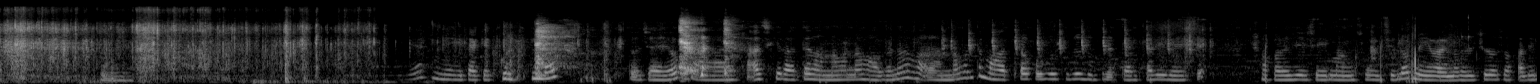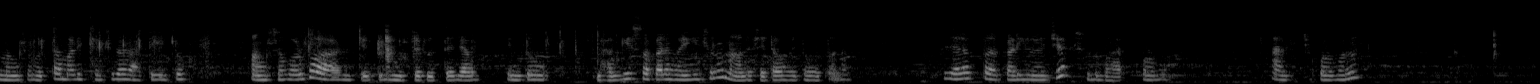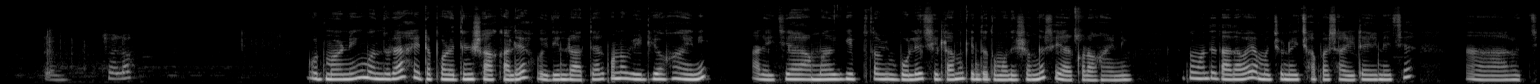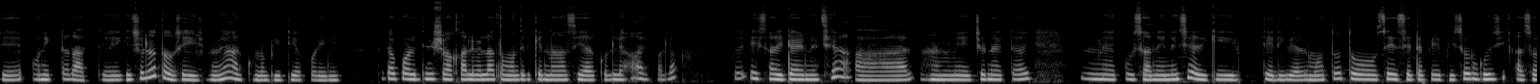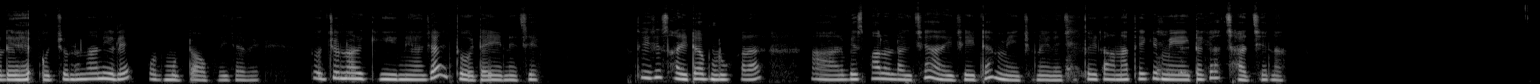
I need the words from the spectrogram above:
হুম। দিয়ে মেয়ে প্যাকেট করে দিল তো যাই হোক, আর আজকে রাতে রান্না বান্না হবে না। রান্না বলতে ভাতটা করব শুধু দুপুরের তরকারি রয়েছে সকালে যে সেই মাংস হয়েছিল, মেয়ে বায়না হয়েছিল সকালে মাংস করতে। আমার ইচ্ছা ছিল রাতে একটু মাংস করব আর হচ্ছে একটু ঘুরতে টুরতে যাব। কিন্তু ভাগ্যিস সকালে হয়ে গেছিল নাহলে সেটাও হয়তো হতো না। তো যাই হোক, তরকারি রয়েছে, শুধু ভাত করব, আর কিছু করব না। তো চলো। গুড মর্নিং বন্ধুরা, এটা পরের দিন সকালে, ওই দিন রাতে আর কোনো ভিডিও হয়নি। আর এই যে আমার গিফট তো আমি বলেছিলাম, কিন্তু তোমাদের সঙ্গে শেয়ার করা হয়নি। তো তোমাদের দাদাভাই আমার জন্য এই ছাপা শাড়িটা এনেছে, আর হচ্ছে অনেকটা রাত্রি হয়ে গেছিল, তো সেই জন্য আর কোনো ভিডিও করিনি। তো এটা পরের দিন সকালবেলা তোমাদেরকে না শেয়ার করলে হয়, বলো? তো এই শাড়িটা এনেছে। আর মেয়ের জন্য একটা কুশান এনেছে আর কি টেডি বিয়ারের মতো। তো সে সেটা পেয়ে ভীষণ খুশি। আসলে ওর জন্য না নিলে ওর মুডটা অফ হয়ে যাবে। তো ওর জন্য আর কি নেওয়া যায়? তো ওইটাই এনেছে। তো এই যে শাড়িটা ব্লু কালার আর বেশ ভালো লাগছে। আর এই যে এটা মেয়ের জন্য এনেছে। তো এটা আনা থেকে মেয়ে এটাকে আর ছাড়ছে না।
